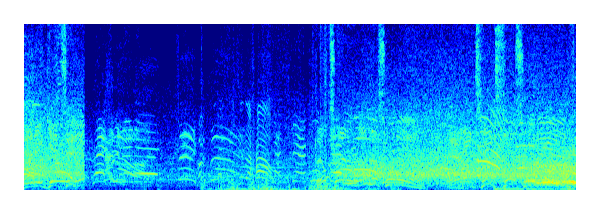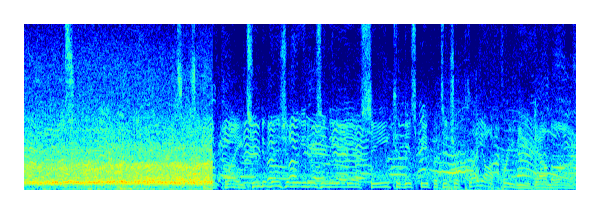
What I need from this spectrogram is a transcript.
And he gets it. They'll try to run this one in. And he takes this one in. Could this be a potential playoff preview down the line?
